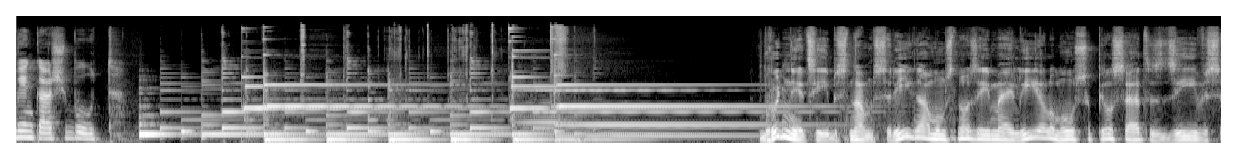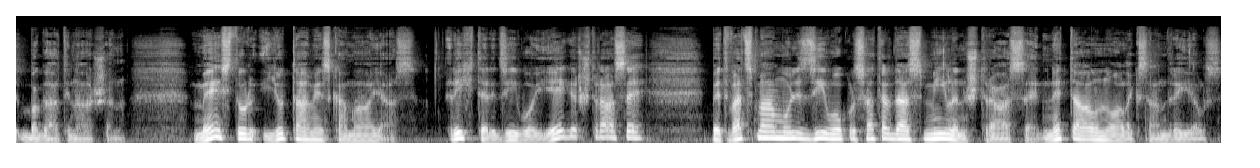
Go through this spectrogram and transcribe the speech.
vienkārši būt. Bruņniecības nams Rīgā mums nozīmēja lielu mūsu pilsētas dzīves bagātināšanu. Mēs tur jutāmies kā mājās. Richteri dzīvoja Jēgerštrāsē, bet vecmāmuļas dzīvoklis atradās Mīlenštrāsē, netālu no Aleksandrijas.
